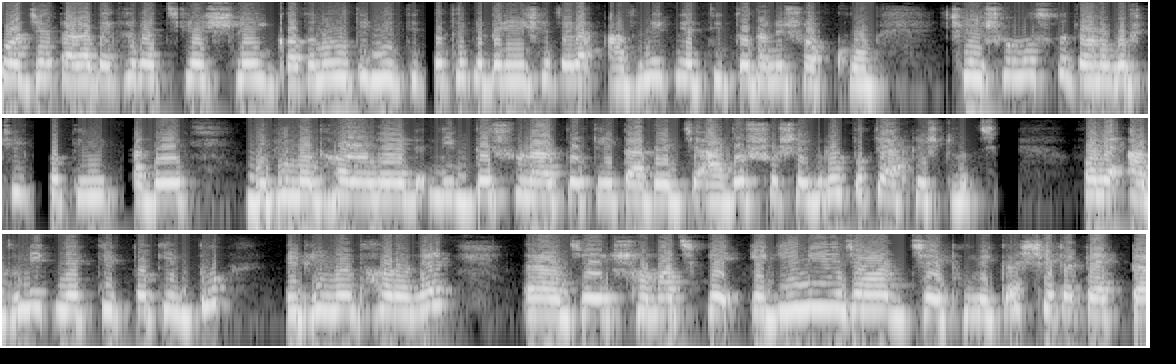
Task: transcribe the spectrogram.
পর্যায়ে তারা দেখা যাচ্ছে সেই গতানুগতিক নেতৃত্ব থেকে বেরিয়ে এসে যারা আধুনিক নেতৃত্ব দানে সক্ষম, সেই সমস্ত জনগোষ্ঠীর প্রতি তাদের বিভিন্ন ধরনের নির্দেশনার প্রতি তাদের যে আদর্শ, সেগুলোর প্রতি আকৃষ্ট হচ্ছে। ফলে আধুনিক নেতৃত্ব কিন্তু বিভিন্ন ধরনের যে সমাজকে এগিয়ে নিয়ে যাওয়ার যে ভূমিকা সেটাতে একটা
